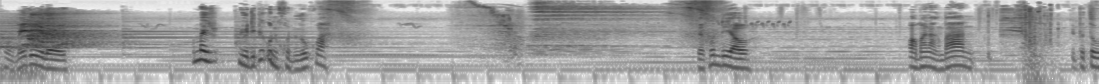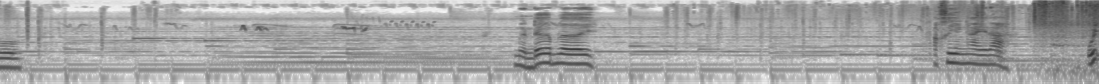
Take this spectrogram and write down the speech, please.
โหไม่ดีเลยทำไมอยู่ดีพี่อุ่นขนลุกว่ะเดี๋ยวคนเดียว ออกมาหลังบ้าน ปิดประตู เหมือนเดิมเลยเอาคือยังไงล่ะ อุ๊ย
